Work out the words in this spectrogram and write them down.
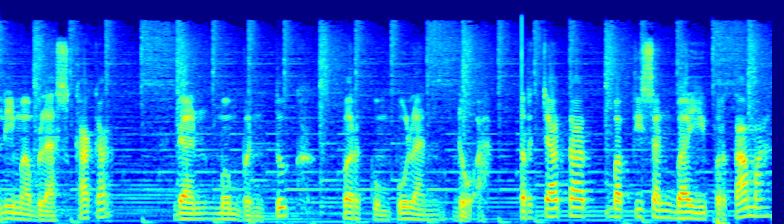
15 kakak dan membentuk perkumpulan doa. Tercatat baptisan bayi pertama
